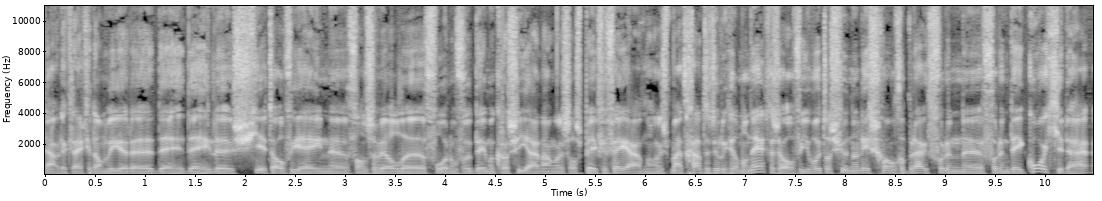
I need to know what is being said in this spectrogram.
Nou, dan krijg je dan weer de, de hele shit over je heen... van zowel Forum voor Democratie-aanhangers als PVV-aanhangers. Maar het gaat natuurlijk helemaal nergens over. Je wordt als journalist gewoon gebruikt voor een, voor een decoortje daar.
